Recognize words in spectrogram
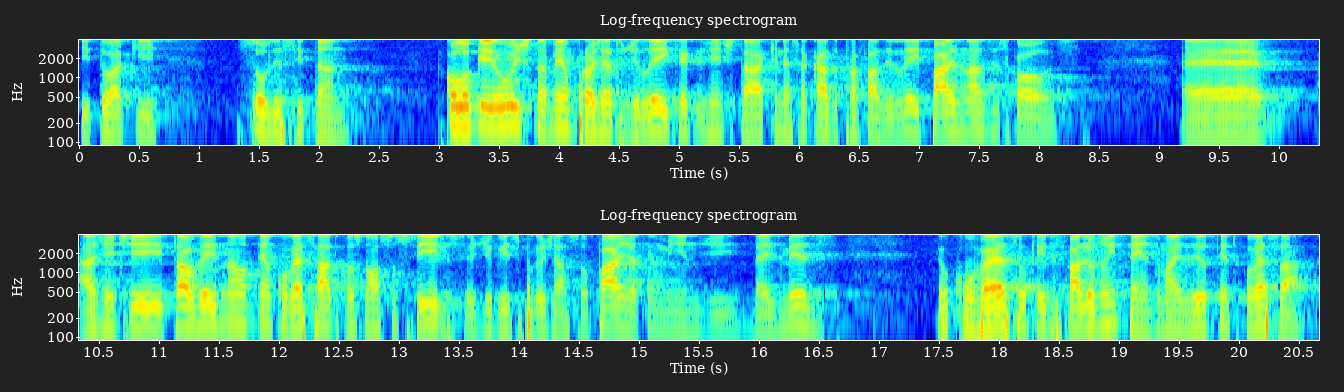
e estou aqui solicitando. Coloquei hoje também um projeto de lei, que a gente está aqui nessa casa para fazer lei, paz nas escolas. É, a gente talvez não tenha conversado com os nossos filhos, eu digo isso porque eu já sou pai, já tenho um menino de 10 meses, eu converso, o que ele fala eu não entendo, mas eu tento conversar.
